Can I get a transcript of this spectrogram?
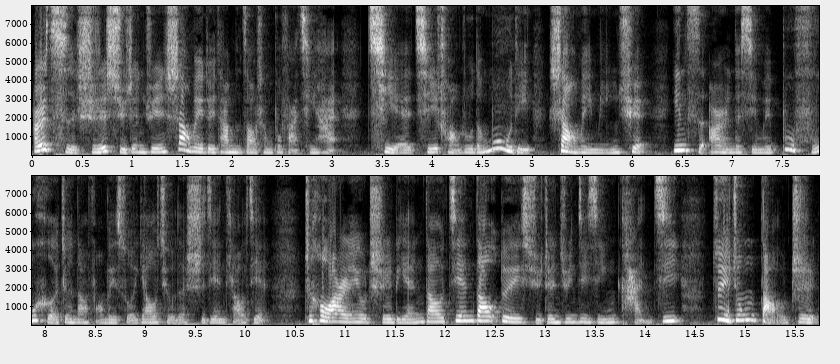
而此时许振军尚未对他们造成不法侵害，且其闯入的目的尚未明确，因此二人的行为不符合正当防卫所要求的时间条件。之后，二人又持镰刀、尖刀对许振军进行砍击，最终导致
